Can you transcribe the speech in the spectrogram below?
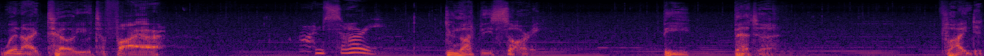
When I tell you to fire. I'm sorry. Do not be sorry. Be better. Find it.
